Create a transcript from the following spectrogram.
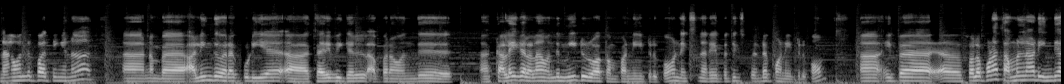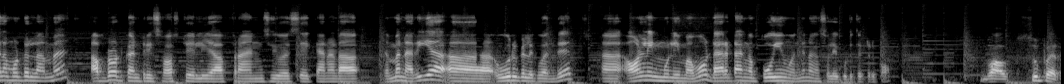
நான் வந்து பாத்தீங்கன்னா நம்ம அழிந்து வரக்கூடிய கருவிகள் அப்புறம் வந்து கலைகளெல்லாம் வந்து மீட்டுருவாக்கம் பண்ணிட்டு இருக்கோம் நெக்ஸ்ட் நிறைய பத்தி ஸ்ப்ரெட் பண்ணிட்டு இருக்கோம் இப்போ இப்ப தமிழ்நாடு இந்தியால மட்டும் இல்லாம abroad countries Australia France USA Canada இந்த மாதிரி நிறைய ஊர்களுக்கு வந்து ஆன்லைன் மூலியமாவும் டேரெக்டாக அங்கே போயும் வந்து நாங்க சொல்லி கொடுத்துட்டு வா வாவ் சூப்பர்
